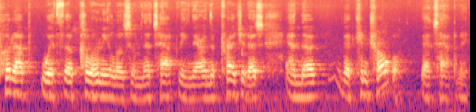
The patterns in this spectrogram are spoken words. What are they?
put up with the colonialism that's happening there and the prejudice and the, the control that's happening.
